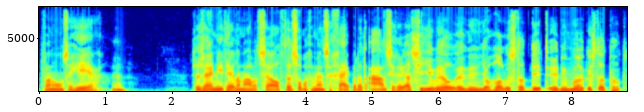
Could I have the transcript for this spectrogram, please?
van onze Heer. Ze zijn niet helemaal hetzelfde. Sommige mensen grijpen dat aan. Zeggen, ja, zie je wel, in Johannes staat dit en in Marcus staat dat.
